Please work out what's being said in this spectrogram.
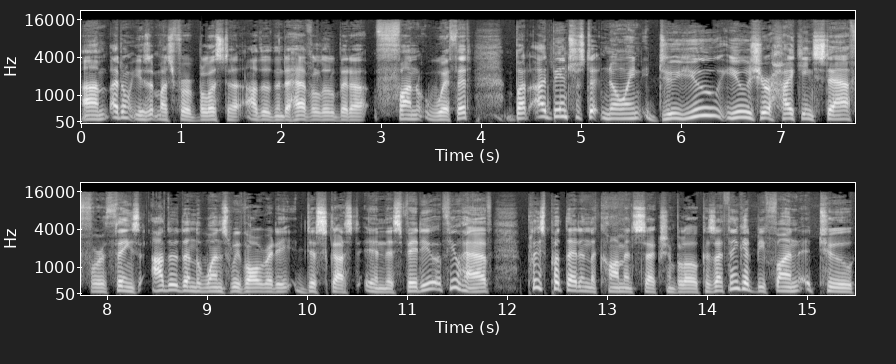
Um, I don't use it much for a ballista other than to have a little bit of fun with it. But I'd be interested in knowing, do you use your hiking staff for things other than the ones we've already discussed in this video? If you have, please put that in the comments section below because I think it'd be fun to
